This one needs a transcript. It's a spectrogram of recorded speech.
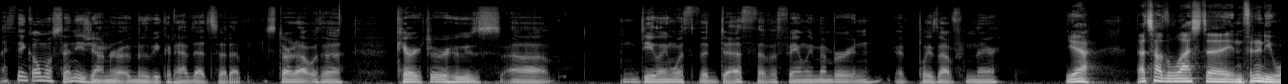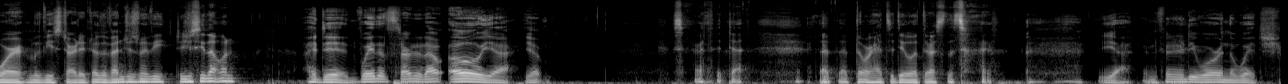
I think almost any genre of movie could have that setup. Start out with a character who's uh, dealing with the death of a family member, and it plays out from there. Yeah, that's how the last uh, Infinity War movie started, or the Avengers movie. Did you see that one? I did. Way that started out. Oh yeah, yep. the death that that Thor had to deal with the rest of the time. Yeah, Infinity War and the Witch,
